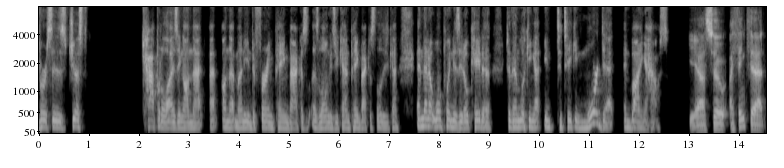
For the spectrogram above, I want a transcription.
versus just capitalizing on that at, on that money and deferring paying back as, as long as you can paying back as slow as you can. And then at one point is it okay to to then looking at into taking more debt and buying a house? Yeah so i think that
